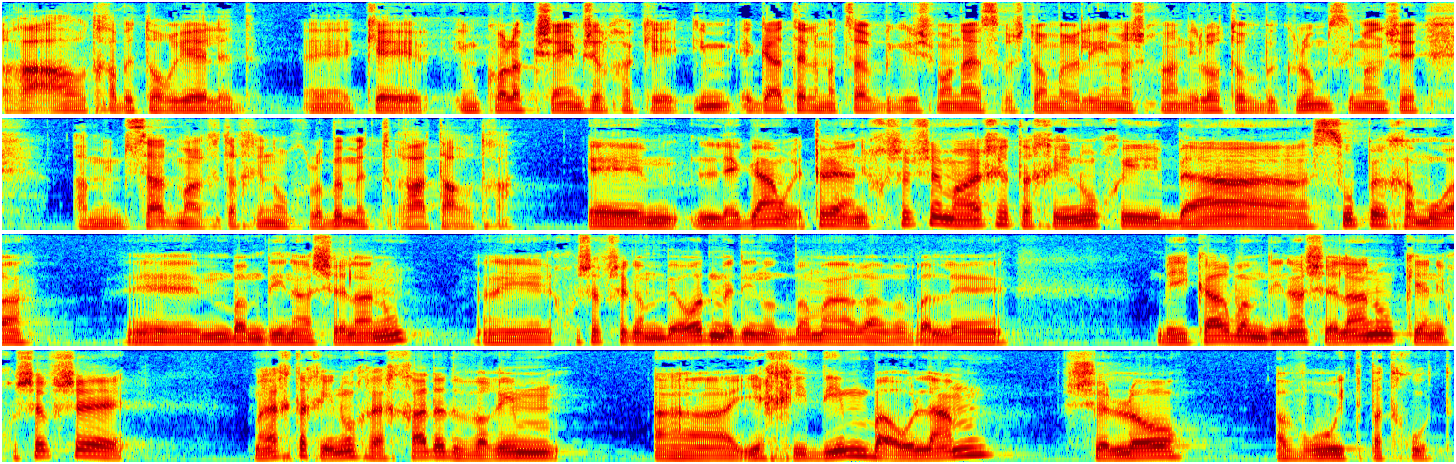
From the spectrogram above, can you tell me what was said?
ראה אותך בתור ילד. אה, כי עם כל הקשיים שלך, כי אם הגעת למצב בגיל 18 שאתה אומר לאמא שלך אני לא טוב בכלום, סימן שהממסד, מערכת החינוך, לא באמת ראתה אותך. אמ, לגמרי, תראה, אני חושב שמערכת החינוך היא בעיה סופר חמורה במדינה שלנו. אני חושב שגם בעוד מדינות במערב, אבל אה, בעיקר במדינה שלנו, כי אני חושב שמערכת החינוך היא אחד הדברים היחידים בעולם שלא עברו התפתחות.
